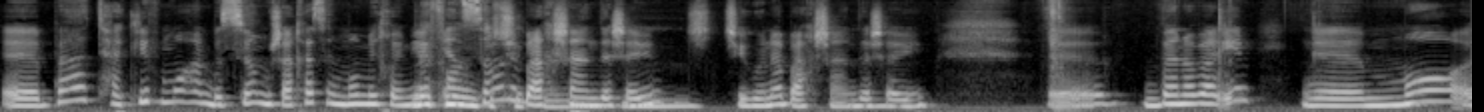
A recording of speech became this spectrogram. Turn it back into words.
بعد تکلیف ما هم بسیار مشخص ما می‌خوایم یک انسان بخشنده شویم. چگونه بخشنده شویم؟ بنابراین ما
